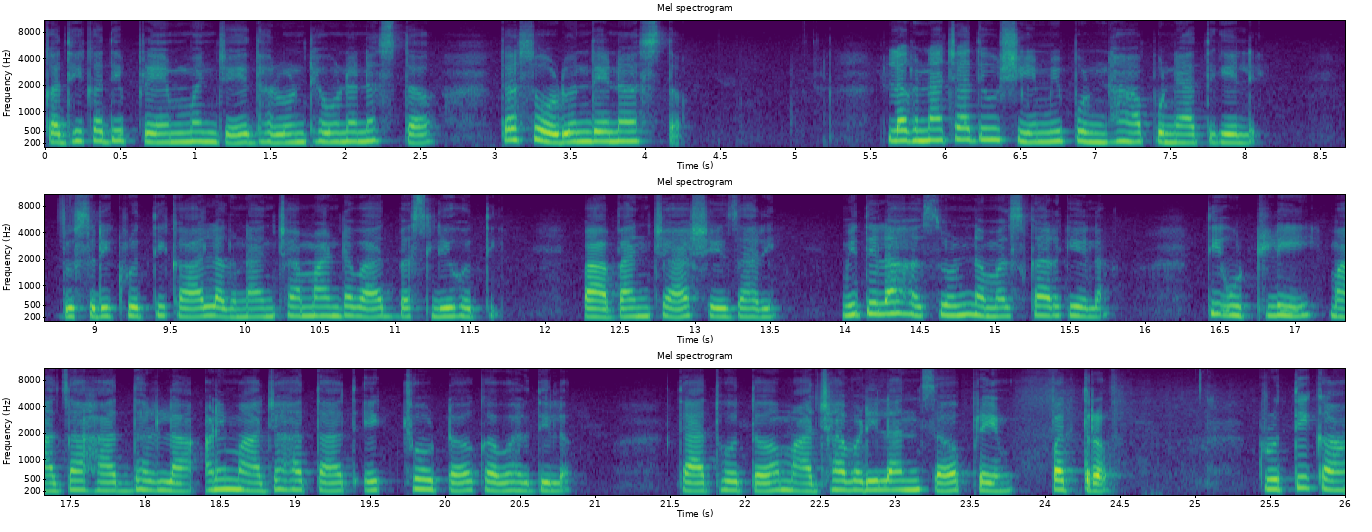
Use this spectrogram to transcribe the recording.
कधी कधी प्रेम म्हणजे धरून ठेवणं नसतं तर सोडून देणं असतं. लग्नाच्या दिवशी मी पुन्हा पुण्यात गेले. दुसरी कृतिका लग्नांच्या मांडवात बसली होती बाबांच्या शेजारी. मी तिला हसून नमस्कार केला. ती उठली माझा हात धरला आणि माझ्या हातात एक छोटं कव्हर दिलं. त्यात होतं माझ्या वडिलांचं प्रेम पत्र. कृतिका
